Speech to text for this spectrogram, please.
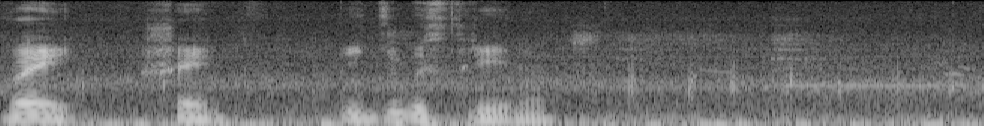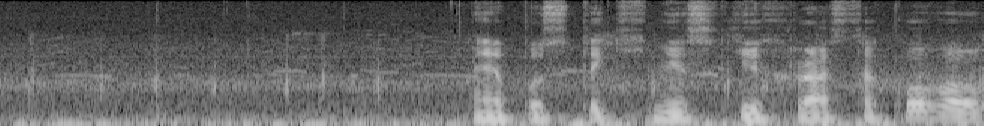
Вэй, Шень, иди быстрее, ну. Я после таких нескольких раз такого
